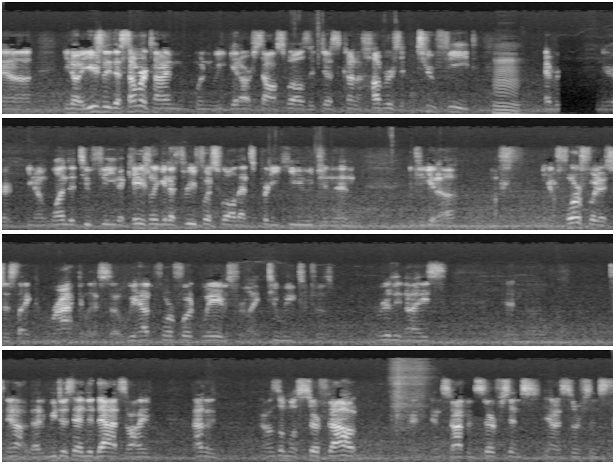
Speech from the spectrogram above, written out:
uh, you know, usually the summertime when we get our south swells, it just kind of hovers at two feet mm. every year, you know, one to two feet. Occasionally get a three foot swell that's pretty huge, and then if you get a, a you know four foot, it's just like miraculous. So we had four foot waves for like two weeks, which was really nice, and um, yeah, that, we just ended that. So I had a, I was almost surfed out, and so I've been surfed since you know surfed since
